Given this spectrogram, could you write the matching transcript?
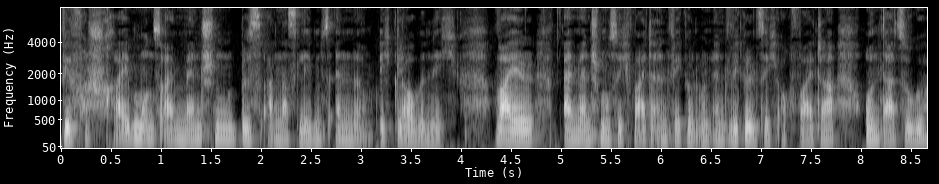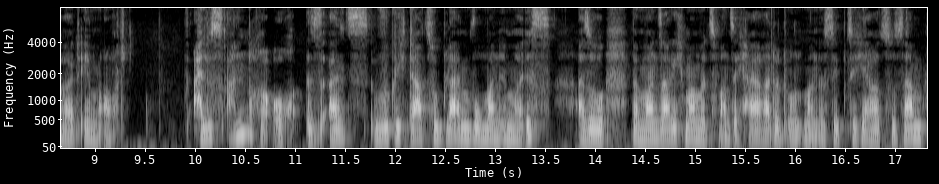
wir verschreiben uns einem Menschen bis an das Lebensende. Ich glaube nicht, weil ein Mensch muss sich weiterentwickeln und entwickelt sich auch weiter. Und dazu gehört eben auch alles andere auch, als wirklich da zu bleiben, wo man immer ist. Also wenn man, sage ich mal, mit 20 heiratet und man ist 70 Jahre zusammen,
